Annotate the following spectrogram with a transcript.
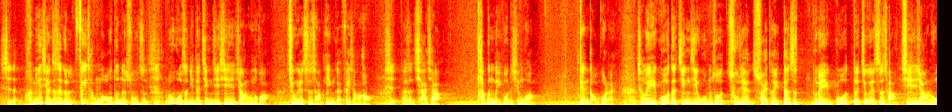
是的，很明显这是一个非常矛盾的数字。是，如果是你的经济欣欣向荣的话，就业市场应该非常好。是，但是恰恰它跟美国的情况颠倒过来。没错，美国的经济我们说出现衰退，但是美国的就业市场欣欣向荣，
